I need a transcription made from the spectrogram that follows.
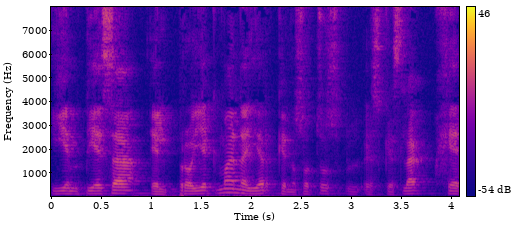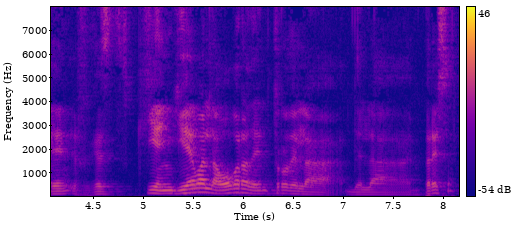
y empieza el project manager, que nosotros, es que es la quien lleva la obra dentro de la, de la empresa,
